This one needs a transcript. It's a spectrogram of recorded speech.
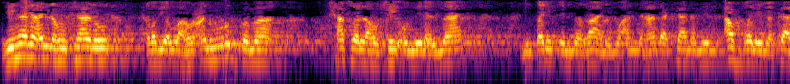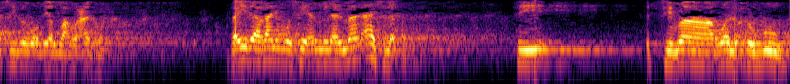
في هذا أنهم كانوا رضي الله عنه ربما حصل له شيء من المال من طريق المغانم وأن هذا كان من أفضل مكاسب رضي الله عنهم. فإذا غنموا شيئا من المال أسلفوا في الثمار والحبوب.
